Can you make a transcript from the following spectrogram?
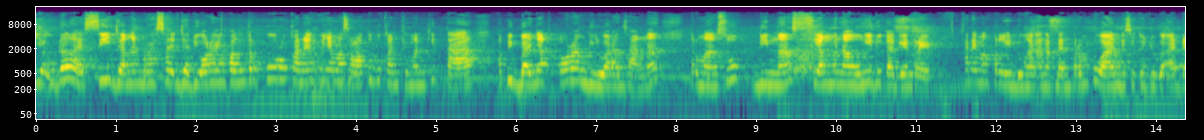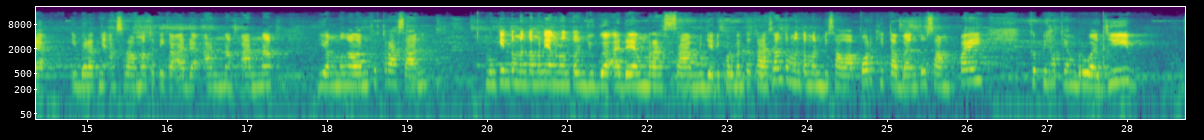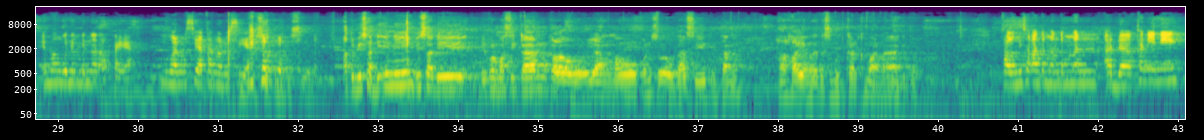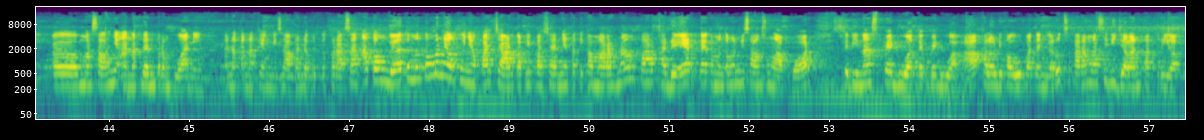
ya udahlah sih jangan merasa jadi orang yang paling terpuruk karena yang punya masalah tuh bukan cuman kita tapi banyak orang di luaran sana termasuk dinas yang menaungi duta genre. Kan emang perlindungan anak dan perempuan di situ juga ada ibaratnya asrama ketika ada anak-anak yang mengalami kekerasan. Mungkin teman-teman yang nonton juga ada yang merasa menjadi korban kekerasan teman-teman bisa lapor kita bantu sampai ke pihak yang berwajib emang benar-benar apa ya? Memanusiakan manusia. Manusia. Atau bisa di ini, bisa diinformasikan kalau yang mau konsultasi tentang hal-hal yang kita sebutkan ke mana gitu. kalau misalkan teman-teman ada kan ini eh, masalahnya anak dan perempuan nih. Anak-anak yang misalkan dapat kekerasan atau enggak teman-teman yang punya pacar tapi pacarnya ketika marah nampar KDRT teman-teman bisa langsung lapor ke dinas P2 TP2A kalau di Kabupaten Garut sekarang masih di Jalan Patriot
